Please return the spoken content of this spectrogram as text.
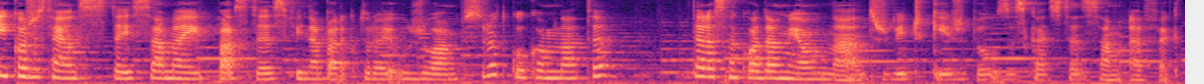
I korzystając z tej samej pasty z Finabar, której użyłam w środku komnaty, teraz nakładam ją na drzwiczki, żeby uzyskać ten sam efekt.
